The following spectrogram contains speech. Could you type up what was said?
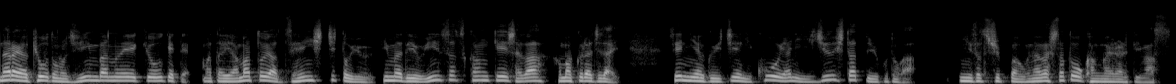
奈良や京都の寺院版の影響を受けて、また大和や善七という今でいう印刷関係者が鎌倉時代、1201年に荒野に移住したということが、印刷出版を促したと考えられています。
